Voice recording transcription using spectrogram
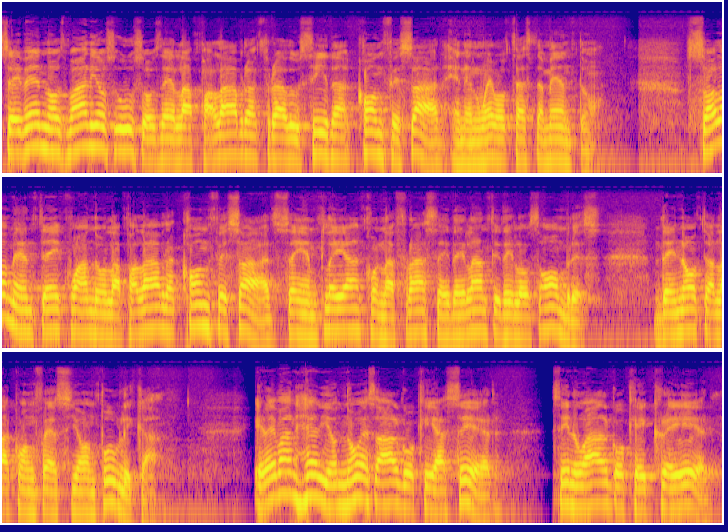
se ven los varios usos de la palabra traducida confesar en el Nuevo Testamento. Solamente cuando la palabra confesar se emplea con la frase delante de los hombres, denota la confesión pública. El Evangelio no es algo que hacer, sino algo que creer.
